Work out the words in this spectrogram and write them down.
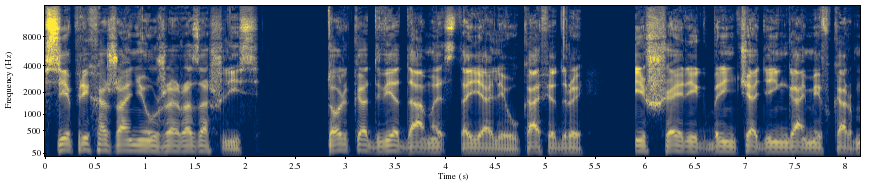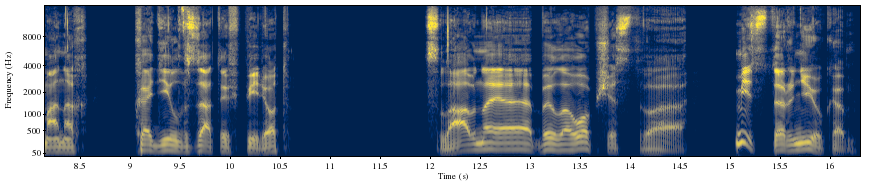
Все прихожане уже разошлись. Только две дамы стояли у кафедры, и Шерик, бренча деньгами в карманах, ходил взад и вперед. «Славное было общество, мистер Ньюком,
